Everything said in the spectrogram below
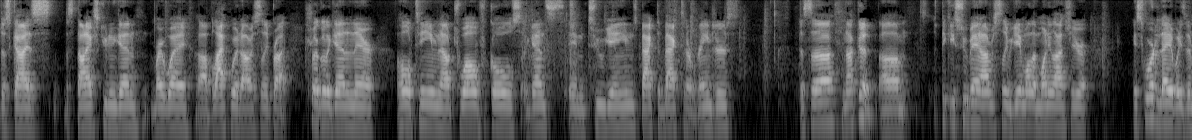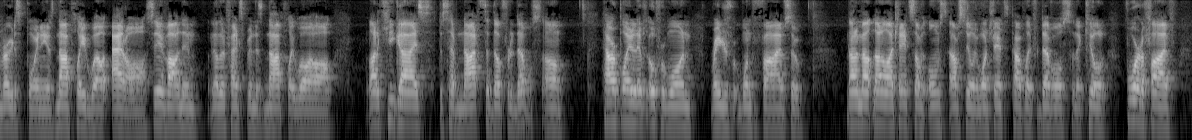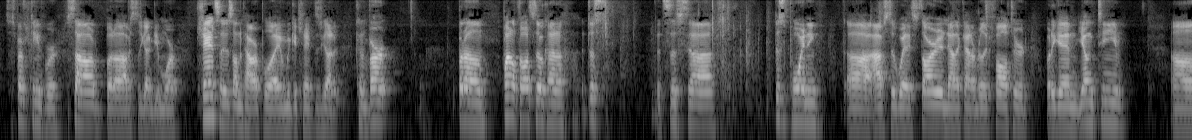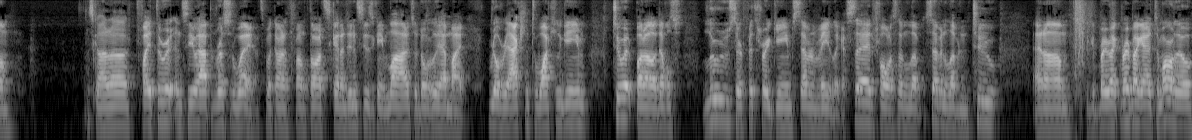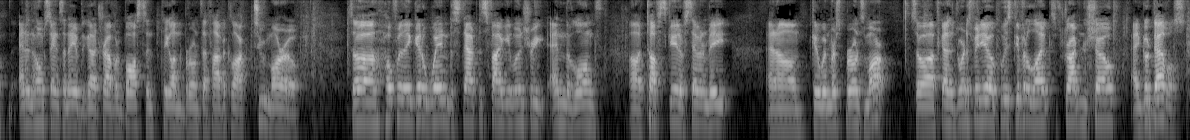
just guys just not executing again right way. Uh, Blackwood obviously probably struggled again in there. Whole team now 12 goals against in two games back to back to the Rangers. Just uh not good. Um, speaking Subban, obviously we gave him all that money last year. He scored today, but he's been very disappointing. He has not played well at all. Sam Vatanen, another defenseman, does not play well at all. A lot of key guys just have not stepped up for the Devils. Um, Power play today was 0 for 1. Rangers were 1 for 5. So not a, not a lot of chances. Obviously, only one chance power play for Devils. And they killed 4 out of 5 so special teams were solid, but uh, obviously you got to get more chances on the power play, and we get chances you got to convert. But um, final thoughts though, kind of just it's just uh, disappointing. Uh, obviously the way they started, now they kind of really faltered. But again, young team. Um, just gotta fight through it and see what happens the rest of the way. That's my kind of final thoughts. Again, I didn't see this game live, so don't really have my real reaction to watching the game to it. But uh, Devils lose their fifth straight game, 7 of 8, like I said, fall to 7 11, 7, 11 and 2. And um, get right back, right back at it tomorrow, though, and in the homestand today, they got to travel to Boston, take on the Bruins at 5 o'clock tomorrow. So uh, hopefully they get a win to snap this five-game win streak, end the long, uh, tough skid of 7 of 8, and um, get a win versus Bruins tomorrow. So uh, if you guys enjoyed this video, please give it a like, subscribe to the show, and go Devils!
